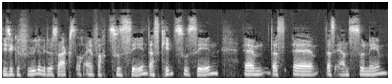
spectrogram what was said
diese Gefühle, wie du sagst, auch einfach zu sehen, das Kind zu sehen, ähm, das, äh, das ernst zu nehmen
